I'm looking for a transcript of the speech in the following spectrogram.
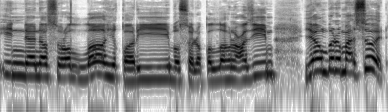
إن نصر الله قريب صدق الله العظيم yang bermaksud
